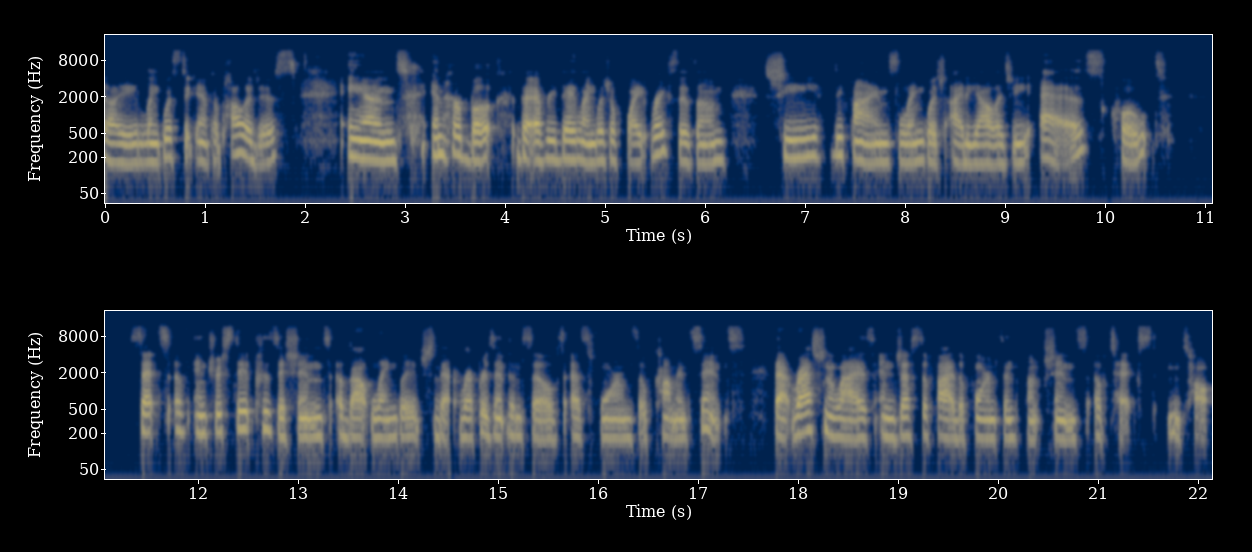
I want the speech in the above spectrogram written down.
a linguistic anthropologist. And in her book, The Everyday Language of White Racism, she defines language ideology as, quote, sets of interested positions about language that represent themselves as forms of common sense that rationalize and justify the forms and functions of text and talk.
